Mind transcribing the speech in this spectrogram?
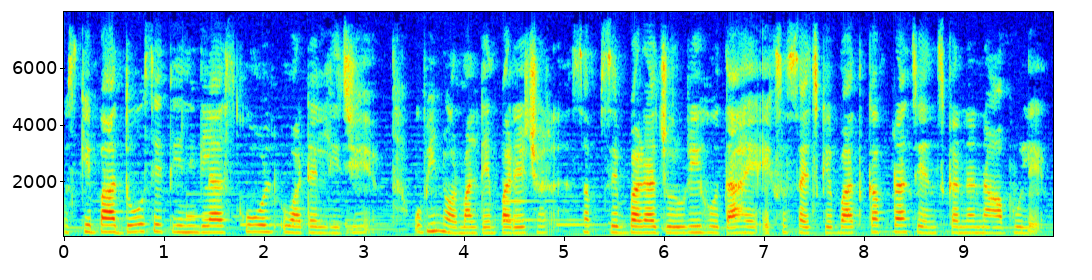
उसके बाद दो से तीन गिलास कोल्ड वाटर लीजिए। वो भी नॉर्मल टेम्परेचर सबसे बड़ा ज़रूरी होता है एक्सरसाइज के बाद कपड़ा चेंज करना ना भूलें।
